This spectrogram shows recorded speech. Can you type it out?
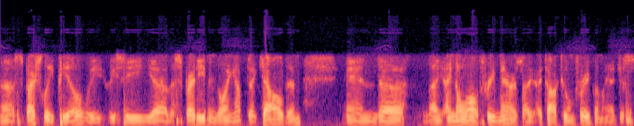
uh, especially Peel. We we see uh, the spread even going up to Caledon, and uh, I, I know all three mayors. I, I talk to them frequently. I just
